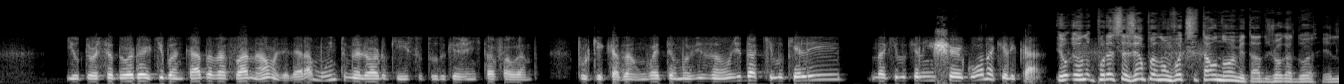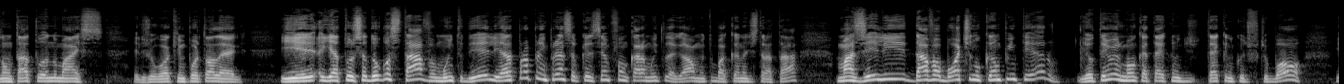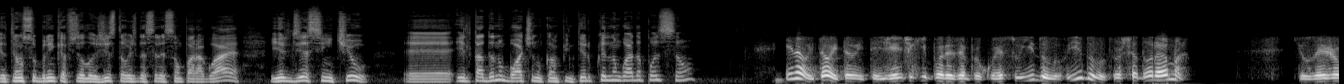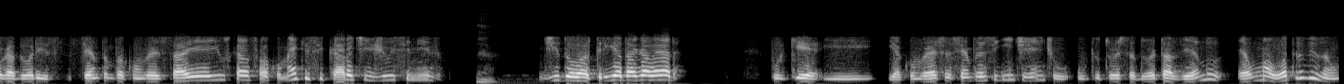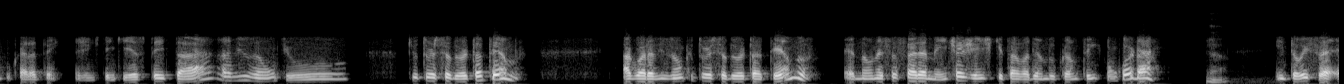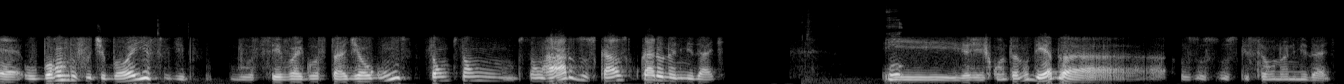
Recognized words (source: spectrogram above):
E o torcedor da arquibancada vai falar, não, mas ele era muito melhor do que isso tudo que a gente está falando. Porque cada um vai ter uma visão de daquilo que ele daquilo que ele enxergou naquele cara. Eu, eu, por esse exemplo, eu não vou te citar o nome tá, do jogador. Ele não está atuando mais. Ele jogou aqui em Porto Alegre. E, e a torcedor gostava muito dele, e a própria imprensa, porque ele sempre foi um cara muito legal, muito bacana de tratar, mas ele dava bote no campo inteiro. E eu tenho um irmão que é técnico de, técnico de futebol, eu tenho um sobrinho que é fisiologista hoje da seleção paraguaia, e ele dizia assim, tio, é, ele tá dando bote no campo inteiro porque ele não guarda posição. E não, então, então, e tem gente que, por exemplo, eu conheço ídolo, ídolo, torcedor ama. Que os ex-jogadores sentam para conversar e aí os caras falam, como é que esse cara atingiu esse nível? É de idolatria da galera. Porque, e, e a conversa é sempre a seguinte, gente, o, o que o torcedor está vendo é uma outra visão que o cara tem. A gente tem que respeitar a visão que o, que o torcedor está tendo. Agora, a visão que o torcedor está tendo é não necessariamente a gente que estava dentro do campo tem que concordar. É. Então, isso é, é, o bom do futebol é isso. Você vai gostar de alguns, são, são, são raros os casos que o cara é unanimidade. E a gente conta no dedo a, os, os, os, que são unanimidade.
